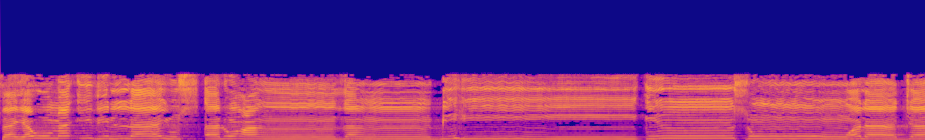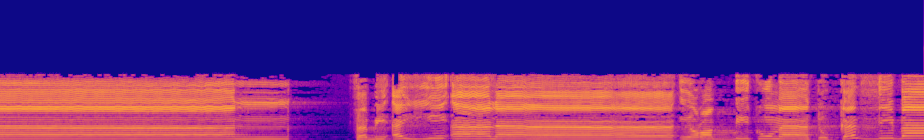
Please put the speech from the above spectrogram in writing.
فيومئذ لا يسال عن ذنبه انس ولا جان فباي الاء ربكما تكذبان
